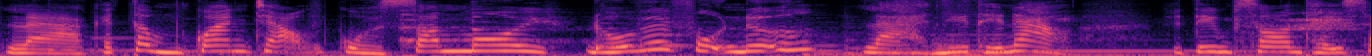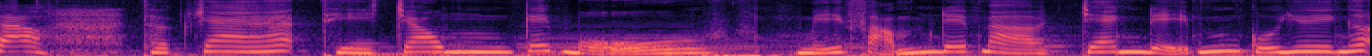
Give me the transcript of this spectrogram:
là cái tầm quan trọng của son môi đối với phụ nữ là như thế nào. Tim son thấy sao? Thật ra thì trong cái bộ mỹ phẩm để mà trang điểm của Duyên á,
